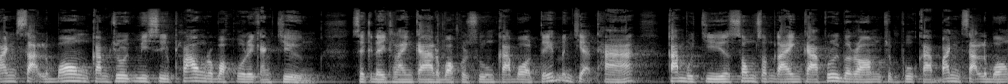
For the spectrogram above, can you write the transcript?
បាញ់សាក់លបងកម្មជ្រួចមីស៊ីលផ្លោងរបស់កូរ៉េខាងជើង សេចក្តីថ្លែងការណ៍របស់ក្រសួងការបរទេសបញ្ជាក់ថាកម្ពុជាសូមសម្ដែងការព្រួយបារម្ភចំពោះការបាញ់សាក់លបង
